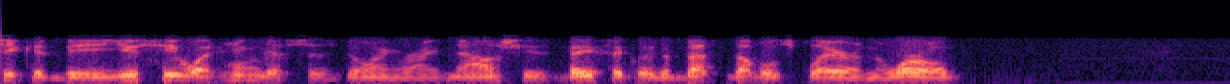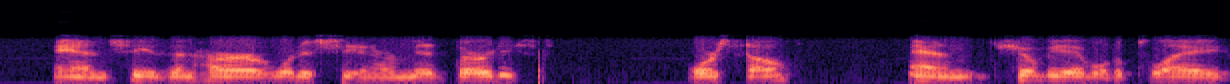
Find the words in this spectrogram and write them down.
she could be. You see what Hingis is doing right now. She's basically the best doubles player in the world. And she's in her what is she in her mid 30s or so, and she'll be able to play,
